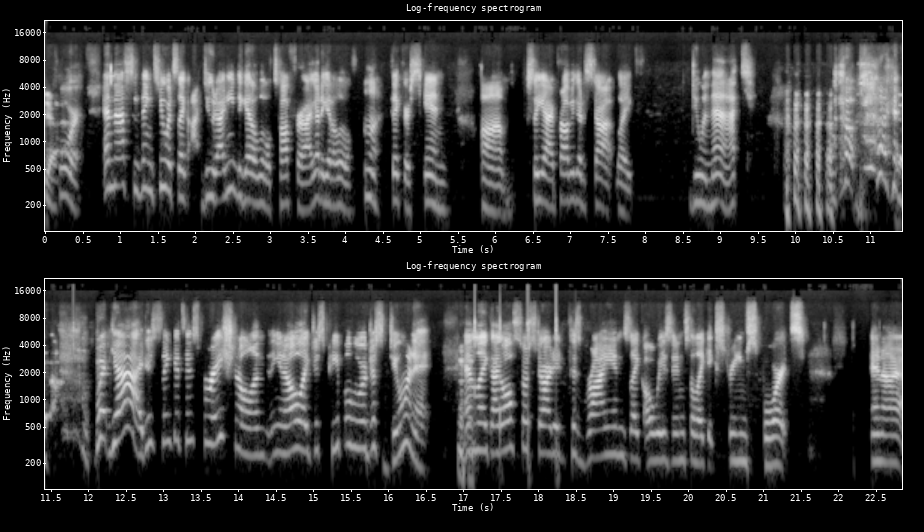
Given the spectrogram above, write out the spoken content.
Yeah. hardcore. And that's the thing too. It's like dude i need to get a little tougher. I got to get a little uh, thicker skin. Um so yeah i probably got to start like doing that but, but yeah, I just think it's inspirational and you know, like just people who are just doing it. and like I also started because Brian's like always into like extreme sports. And I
